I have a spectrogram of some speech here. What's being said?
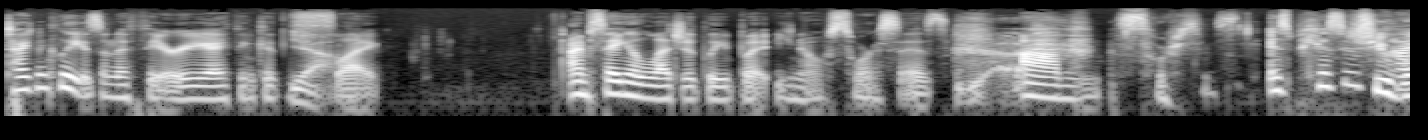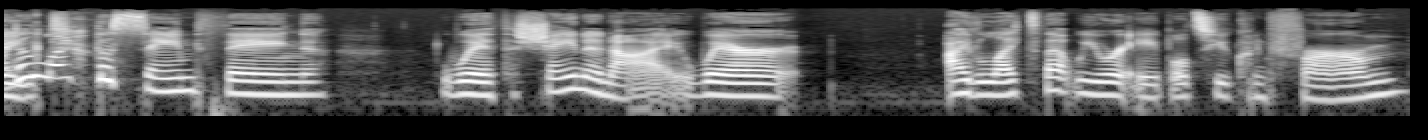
technically isn't a theory. I think it's Yeah. like I'm saying allegedly, but you know, sources. yeah. Um, Sources. is because it's kind of like the same thing with Shayne and I, where I liked that we were able to confirm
